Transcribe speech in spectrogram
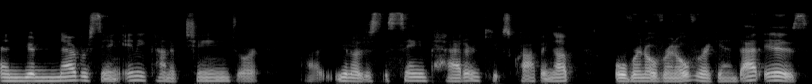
And you're never seeing any kind of change or, uh, you know, just the same pattern keeps cropping up over and over and over again. That is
